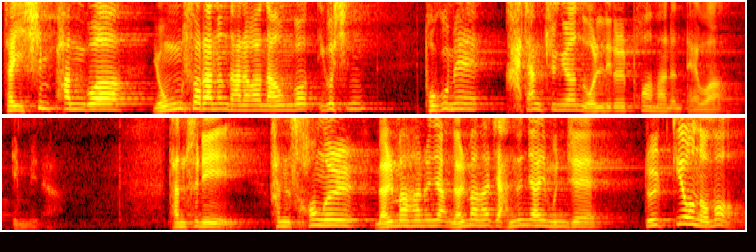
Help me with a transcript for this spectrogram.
자, 이 심판과 용서라는 단어가 나온 것 이것은 복음의 가장 중요한 원리를 포함하는 대화입니다. 단순히 한 성을 멸망하느냐, 멸망하지 않느냐의 문제를 뛰어넘어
